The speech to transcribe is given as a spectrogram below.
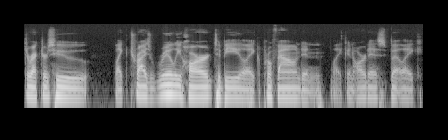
directors who like tries really hard to be like profound and like an artist, but like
